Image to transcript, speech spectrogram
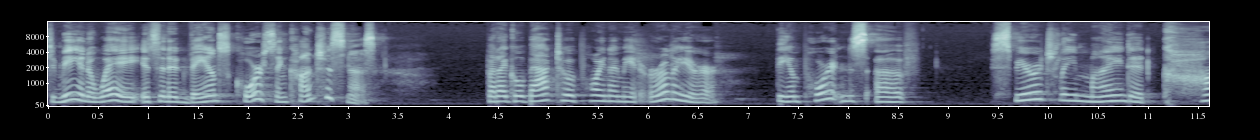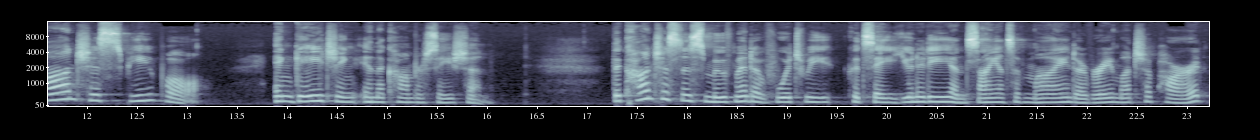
To me, in a way, it's an advanced course in consciousness. But I go back to a point I made earlier the importance of spiritually minded, conscious people engaging in the conversation. The consciousness movement, of which we could say unity and science of mind are very much a part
